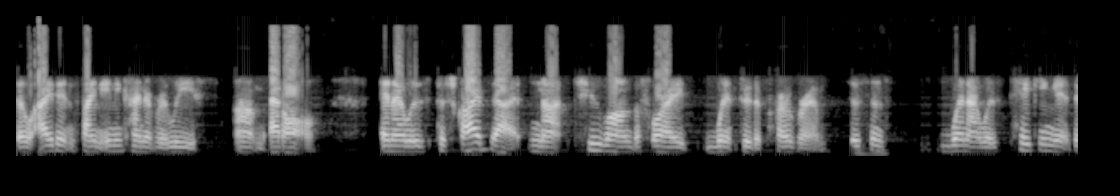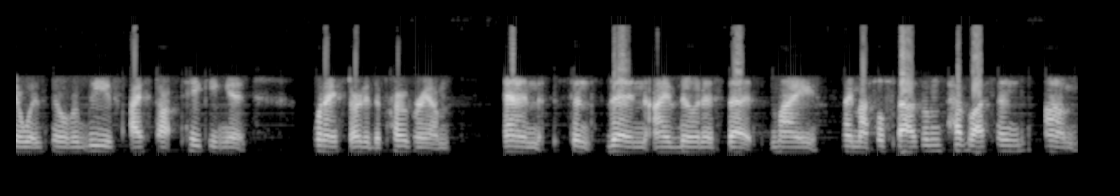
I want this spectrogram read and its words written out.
So I didn't find any kind of relief um, at all. And I was prescribed that not too long before I went through the program. So since when I was taking it, there was no relief. I stopped taking it when I started the program, and since then, I've noticed that my my muscle spasms have lessened, um,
